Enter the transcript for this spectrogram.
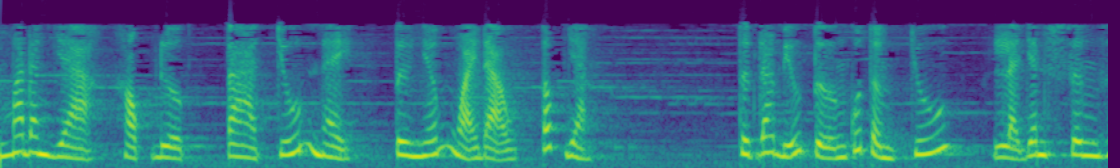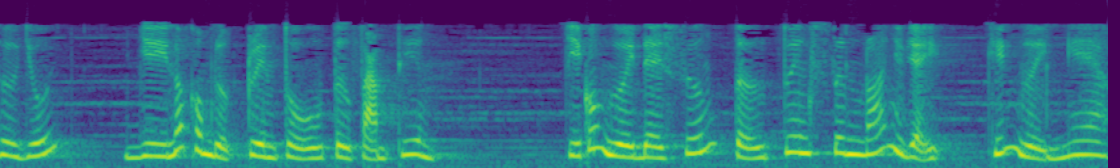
Ma Đăng Già học được tà chú này từ nhóm ngoại đạo tóc vàng. Thực ra biểu tượng của thần chú là danh xưng hư dối, vì nó không được truyền thụ từ Phạm Thiên. Chỉ có người đề xướng tự tuyên xưng nó như vậy khiến người nghe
